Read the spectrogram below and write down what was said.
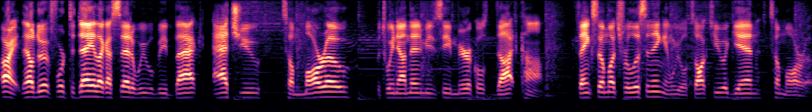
all right, that'll do it for today. Like I said, we will be back at you tomorrow between now and then, musiccitymiracles.com. Thanks so much for listening, and we will talk to you again tomorrow.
